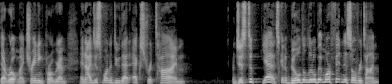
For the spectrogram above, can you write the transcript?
that wrote my training program? And I just want to do that extra time just to, yeah, it's going to build a little bit more fitness over time.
